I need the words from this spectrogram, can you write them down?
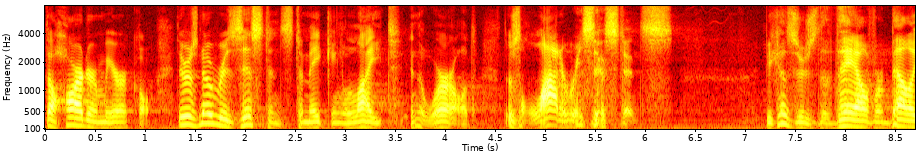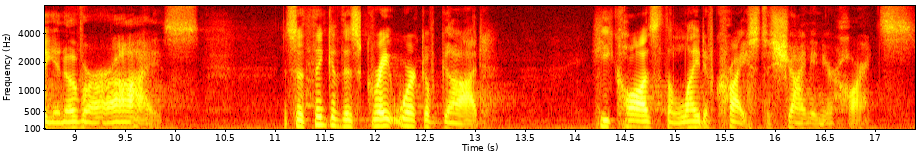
the harder miracle. There was no resistance to making light in the world, there's a lot of resistance because there's the veil of rebellion over our eyes. And so think of this great work of God. He caused the light of Christ to shine in your hearts.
